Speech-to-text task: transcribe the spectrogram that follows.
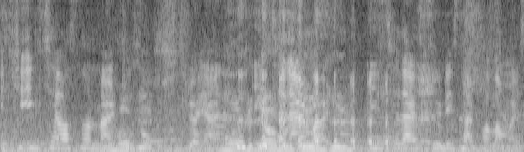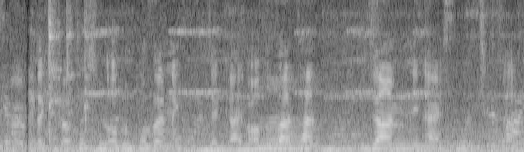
İki ilçe aslında merkez oluşturuyor yani. İlçeler var. İlçeler Sivrihisar falan var işte böyle. Buradaki rota şimdi odun pazarına gidecek galiba. O da zaten bu caminin ilerisinde çıkacak.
